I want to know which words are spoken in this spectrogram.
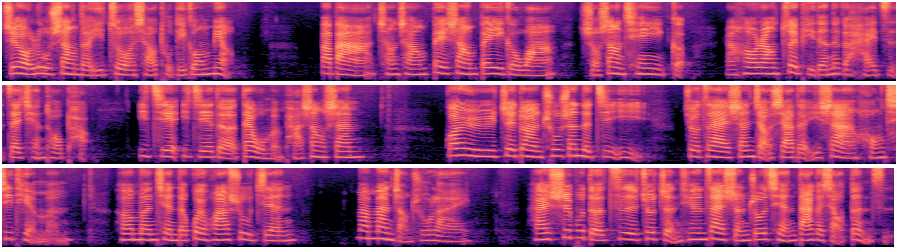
只有路上的一座小土地公庙。爸爸常常背上背一个娃，手上牵一个，然后让最皮的那个孩子在前头跑，一阶一阶的带我们爬上山。关于这段出生的记忆，就在山脚下的一扇红漆铁门和门前的桂花树间慢慢长出来。还识不得字，就整天在神桌前搭个小凳子，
